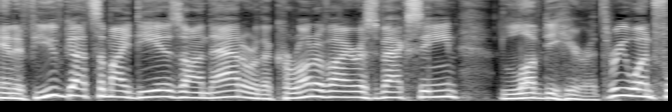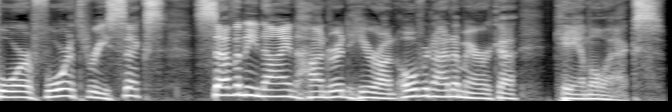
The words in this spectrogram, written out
And if you've got some ideas on that or the coronavirus vaccine, love to hear it. 314 436 7900 here on Overnight America, KMOX.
